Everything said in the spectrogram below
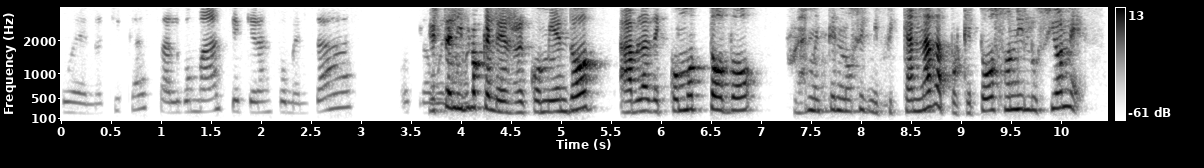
Bueno, chicas, ¿algo más que quieran comentar? este libro que les recomiendo habla de cómo todo realmente no significa nada, porque todos son ilusiones.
